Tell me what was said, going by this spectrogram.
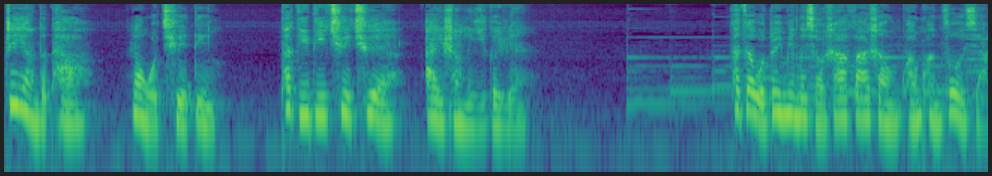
这样的她让我确定，她的的确确爱上了一个人。他在我对面的小沙发上款款坐下，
